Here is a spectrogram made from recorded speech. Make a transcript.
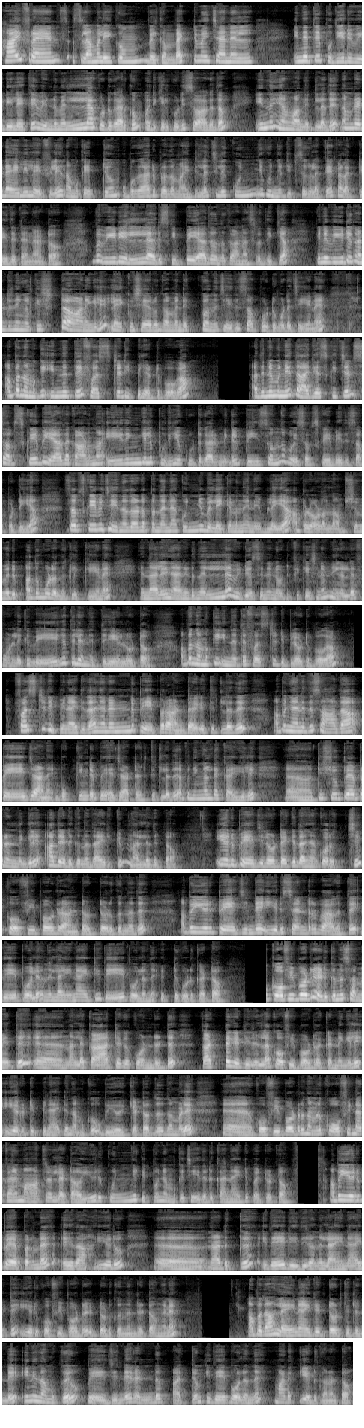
Hi friends അസ്സാം വലൈക്കും welcome back to my channel ഇന്നത്തെ പുതിയൊരു വീഡിയോയിലേക്ക് വീണ്ടും എല്ലാ കൂട്ടുകാർക്കും ഒരിക്കൽ കൂടി സ്വാഗതം. ഇന്ന് ഞാൻ വന്നിട്ടുള്ളത് നമ്മുടെ ഡെയിലി ലൈഫിൽ നമുക്ക് ഏറ്റവും ഉപകാരപ്രദമായിട്ടുള്ള ചില കുഞ്ഞു കുഞ്ഞു ടിപ്സുകളൊക്കെ കളക്ട് ചെയ്തിട്ട് തന്നെ കേട്ടോ. അപ്പോൾ വീഡിയോ എല്ലാവരും സ്കിപ്പ് ചെയ്യാതെ ഒന്ന് കാണാൻ ശ്രദ്ധിക്കുക പിന്നെ വീഡിയോ കണ്ട് നിങ്ങൾക്ക് ഇഷ്ടമാണെങ്കിൽ ലൈക്കും ഷെയറും കമന്റൊക്കെ ഒന്ന് ചെയ്ത് സപ്പോർട്ടും കൂടെ ചെയ്യണേ. അപ്പോൾ നമുക്ക് ഇന്നത്തെ ഫസ്റ്റ് ടിപ്പിലോട്ട് പോകാം. അതിനു മുന്നേ ദാരിയാസ് കിച്ചൺ സബ്സ്ക്രൈബ് ചെയ്യാതെ കാണുന്ന ഏതെങ്കിലും പുതിയ കൂട്ടുകാരുണ്ടെങ്കിൽ പ്ലീസ് ഒന്ന് പോയി സബ്സ്ക്രൈബ് ചെയ്ത് സപ്പോർട്ട് ചെയ്യുക സബ്സ്ക്രൈബ് ചെയ്യുന്നതോടൊപ്പം തന്നെ ആ കുഞ്ഞു ബെല്ലൈക്കണമെന്ന് എനേബിൾ ചെയ്യുക അപ്പോൾ ഓളൊന്ന് ഓപ്ഷൻ വരും. അതും കൂടെ ഒന്ന് ക്ലിക്ക് ചെയ്യണേ. എന്നാലേ ഞാനിടുന്ന എല്ലാ വീഡിയോസിന്റെ നോട്ടിഫിക്കേഷനും നിങ്ങളുടെ ഫോണിലേക്ക് വേഗത്തിൽ തന്നെ എത്തുകയുള്ളൂ കേട്ടോ അപ്പം നമുക്ക് ഇന്നത്തെ ഫസ്റ്റ് ടിപ്പിലോട്ട് പോകാം. ഫസ്റ്റ് ടിപ്പിനായിട്ട് ഇതാ ഞാൻ രണ്ട് പേപ്പറാണ് കേട്ടോ എടുത്തിട്ടുള്ളത്. അപ്പോൾ ഞാനിത് സാധാ പേജാണ് ബുക്കിന്റെ പേജാട്ടോ എടുത്തിട്ടുള്ളത്. അപ്പോൾ നിങ്ങളുടെ കയ്യിൽ ടിഷ്യൂ പേപ്പർ ഉണ്ടെങ്കിൽ അതെടുക്കുന്നതായിരിക്കും നല്ലത് കേട്ടോ ഈ ഒരു പേജിലോട്ടേക്ക് ഇതാ ഞാൻ കുറച്ച് കോഫി പൗഡറാണ് കേട്ടോ ഇട്ട് കൊടുക്കുന്നത്. അപ്പോൾ ഈ ഒരു പേജിന്റെ ഈ ഒരു സെന്റർ ഭാഗത്ത് ഇതേപോലെ ഒന്ന് ലൈനായിട്ട് ഇതേപോലെ ഒന്ന് ഇട്ട് കൊടുക്കാം കേട്ടോ കോഫി പൗഡർ എടുക്കുന്ന സമയത്ത് നല്ല കാറ്റൊക്കെ കൊണ്ടിട്ട് കട്ട കെട്ടിയിട്ടുള്ള കോഫി പൗഡറൊക്കെ ഉണ്ടെങ്കിൽ ഈ ഒരു ടിപ്പിനായിട്ട് നമുക്ക് ഉപയോഗിക്കാം കേട്ടോ അത് നമ്മൾ കോഫി പൗഡർ നമ്മൾ കോഫി ഉണ്ടാക്കാൻ മാത്രമല്ല കേട്ടോ ഈ ഒരു കുഞ്ഞു ടിപ്പും നമുക്ക് ചെയ്തെടുക്കാനായിട്ട് പറ്റും കേട്ടോ അപ്പോൾ ഈ ഒരു പേപ്പറിന്റെ ഇതാ ഈ ഒരു നടുക്ക് ഇതേ രീതിയിലൊന്ന് ലൈനായിട്ട് ഈ ഒരു കോഫി പൗഡർ ഇട്ട് കൊടുക്കുന്നുണ്ട് കേട്ടോ അങ്ങനെ. അപ്പോൾ ഇതാ ലൈനായിട്ട് ഇട്ട് കൊടുത്തിട്ടുണ്ട്. ഇനി നമുക്ക് പേജിന്റെ രണ്ട് അറ്റം ഇതേപോലെ ഒന്ന് മടക്കിയെടുക്കണം കേട്ടോ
